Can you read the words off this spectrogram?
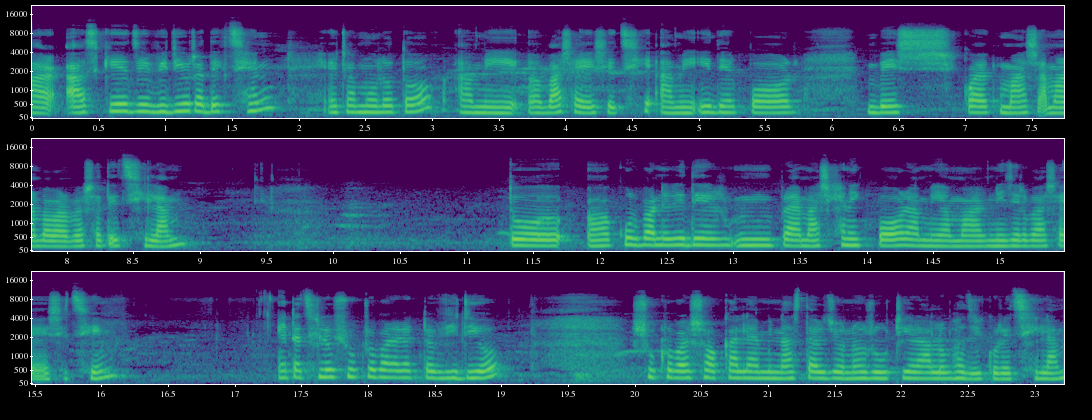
আর আজকে যে ভিডিওটা দেখছেন, এটা মূলত আমি বাসায় এসেছি। আমি ঈদের পর বেশ কয়েক মাস আমার বাবার বাসাতে ছিলাম। তো কুরবানির ঈদের প্রায় মাসখানিক পর আমি আমার নিজের বাসায় এসেছি। এটা ছিল শুক্রবারের একটা ভিডিও। শুক্রবার সকালে আমি নাস্তার জন্য রুটি আর আলু ভাজি করেছিলাম।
